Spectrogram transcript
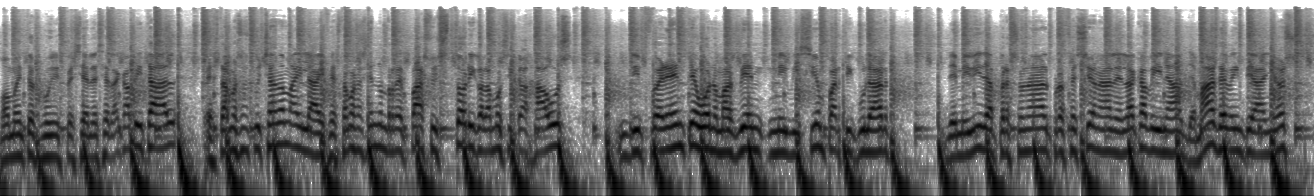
momentos muy especiales en la capital. Estamos escuchando My Life, estamos haciendo un repaso histórico a la música house, diferente, bueno, más bien mi visión particular de mi vida personal, profesional en la cabina de más de 20 años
